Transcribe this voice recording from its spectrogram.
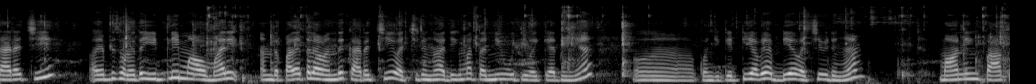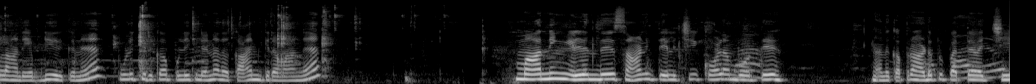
கரைச்சி அது எப்படி சொல்கிறது இட்லி மாவு மாதிரி அந்த பதத்தில் வந்து கரைச்சி வச்சிடுங்க. அதிகமாக தண்ணி ஊற்றி வைக்காதீங்க. கொஞ்சம் கெட்டியாகவே அப்படியே வச்சு விடுங்க. மார்னிங் பார்க்கலாம் அது எப்படி இருக்குன்னு. புளிச்சிருக்கா புளிக்கலன்னு அதை காமிக்கிறேன் வாங்க. மார்னிங் எழுந்து சாணி தெளித்து கோலம் போட்டு அதுக்கப்புறம் அடுப்பு பற்ற வச்சு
